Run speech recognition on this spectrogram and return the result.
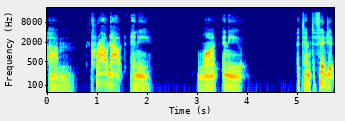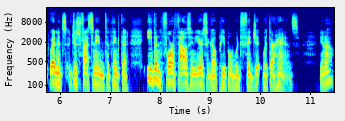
um, crowd out any want, any attempt to fidget. And it's just fascinating to think that even 4,000 years ago, people would fidget with their hands, you know?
